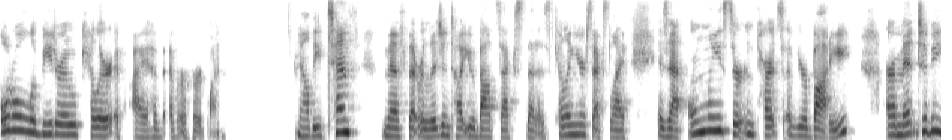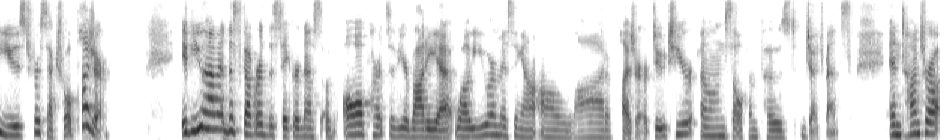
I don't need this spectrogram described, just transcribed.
total libido killer if I have ever heard one. Now, the 10th myth that religion taught you about sex that is killing your sex life is that only certain parts of your body are meant to be used for sexual pleasure. If you haven't discovered the sacredness of all parts of your body yet, well, you are missing out on a lot of pleasure due to your own self imposed judgments. In Tantra,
